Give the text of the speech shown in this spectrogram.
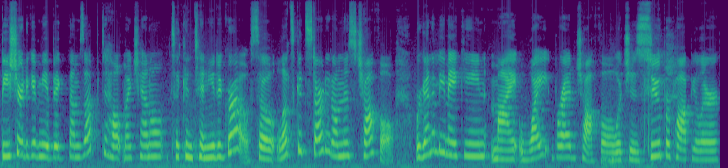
Be sure to give me a big thumbs up to help my channel to continue to grow. So let's get started on this chaffle. We're going to be making my white bread chaffle, which is super popular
